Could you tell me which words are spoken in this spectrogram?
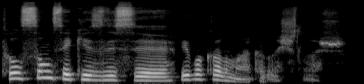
Tılsım sekizlisi bir bakalım arkadaşlar.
